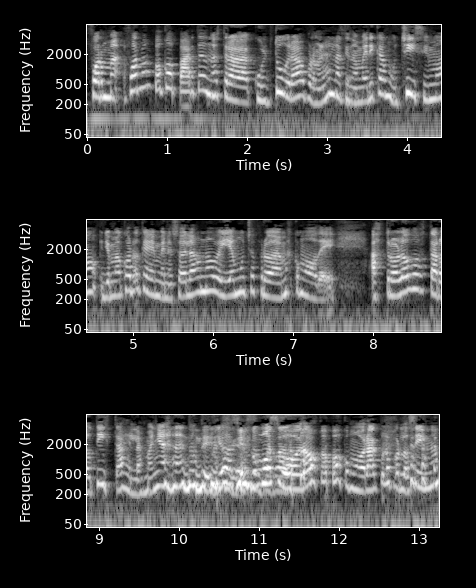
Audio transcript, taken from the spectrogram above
forma, forma un poco parte de nuestra cultura, o por lo menos en Latinoamérica muchísimo. Yo me acuerdo que en Venezuela uno veía muchos programas como de astrólogos tarotistas en las mañanas, donde ellos hacían como su horóscopo, como oráculos por los signos.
